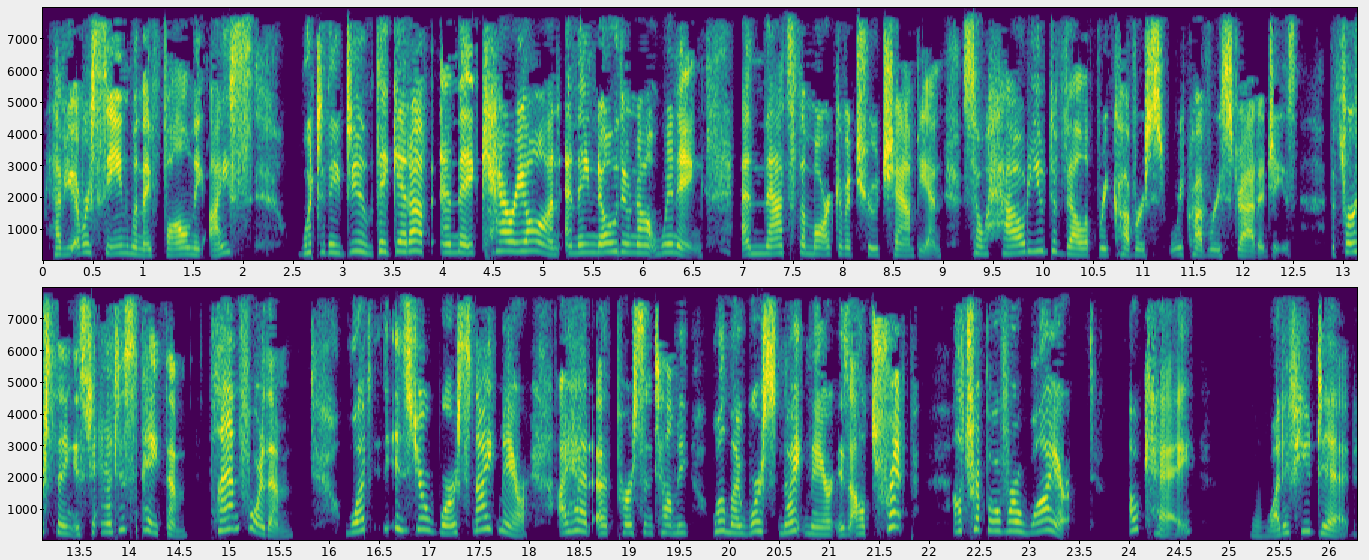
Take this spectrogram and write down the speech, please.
Have you ever seen when they fall on the ice? What do they do? They get up and they carry on and they know they're not winning. And that's the mark of a true champion. So how do you develop recovery, recovery strategies? The first thing is to anticipate them, plan for them. What is your worst nightmare? I had a person tell me, well, my worst nightmare is I'll trip. I'll trip over a wire. Okay. What if you did?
